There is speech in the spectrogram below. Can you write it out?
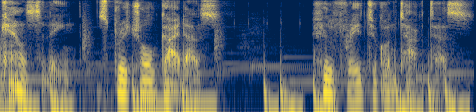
counseling, spiritual guidance? Feel free to contact us.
